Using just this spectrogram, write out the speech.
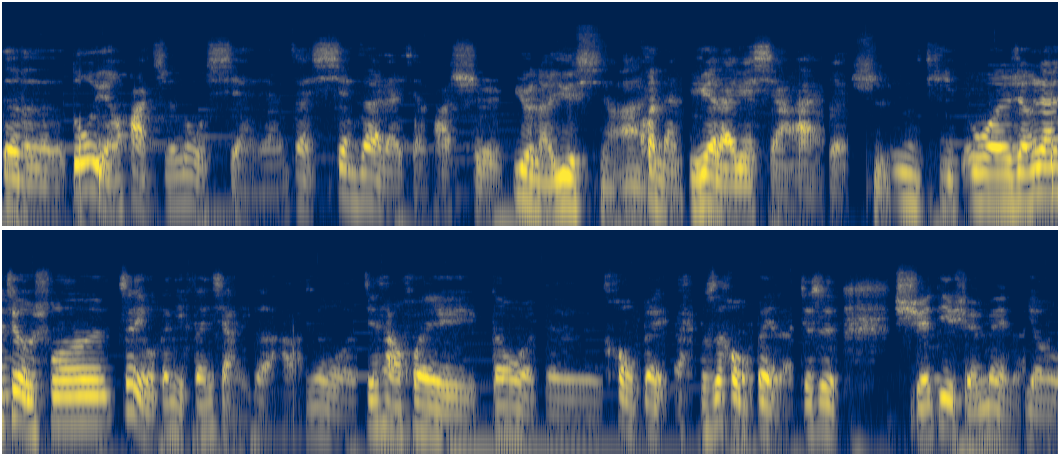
的多元化之路显然在现在来讲的话是越来越狭隘，困难越来越狭隘。对，是。你提，我仍然就是说，这里我跟你分享一个哈，就是我经常会跟我的后辈，不是后辈了，就是学弟学妹们有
